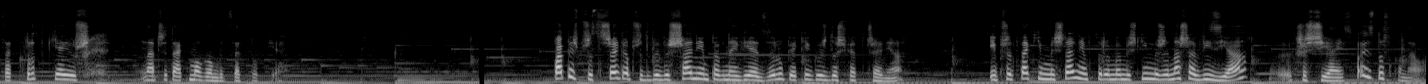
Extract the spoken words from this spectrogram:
Za krótkie już, znaczy tak, mogą być za krótkie. Papież przestrzega przed wywyższaniem pewnej wiedzy lub jakiegoś doświadczenia i przed takim myśleniem, w którym my myślimy, że nasza wizja e, chrześcijaństwa jest doskonała.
